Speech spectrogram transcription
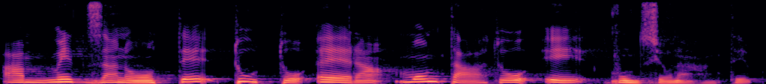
a mezzanotte, tutto era montato e funzionante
